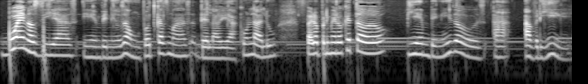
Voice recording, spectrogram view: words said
Buenos días y bienvenidos a un podcast más de la vida con Lalu. Pero primero que todo, bienvenidos a abril,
